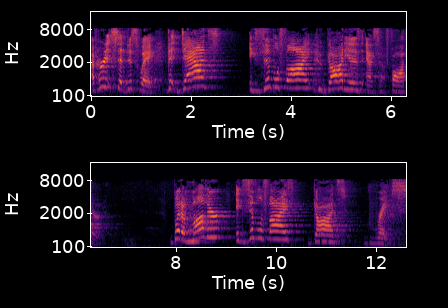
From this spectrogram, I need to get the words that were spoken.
I've heard it said this way that dads exemplify who God is as a father, but a mother exemplifies God's grace.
